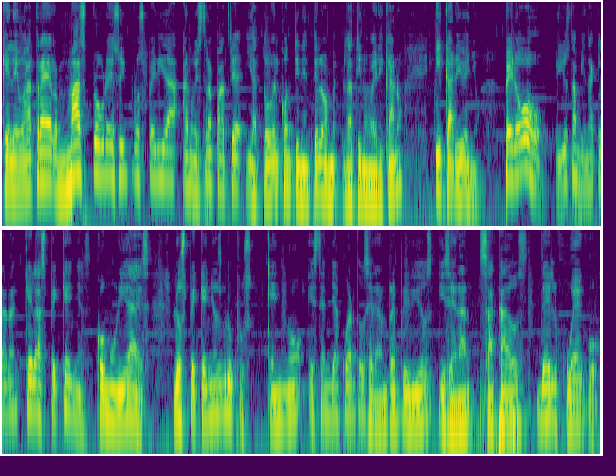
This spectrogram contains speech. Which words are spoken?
que le va a traer más progreso y prosperidad a nuestra patria y a todo el continente latinoamericano y caribeño. Pero ojo, ellos también aclaran que las pequeñas comunidades, los pequeños grupos que no estén de acuerdo serán reprimidos y serán sacados del juego.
